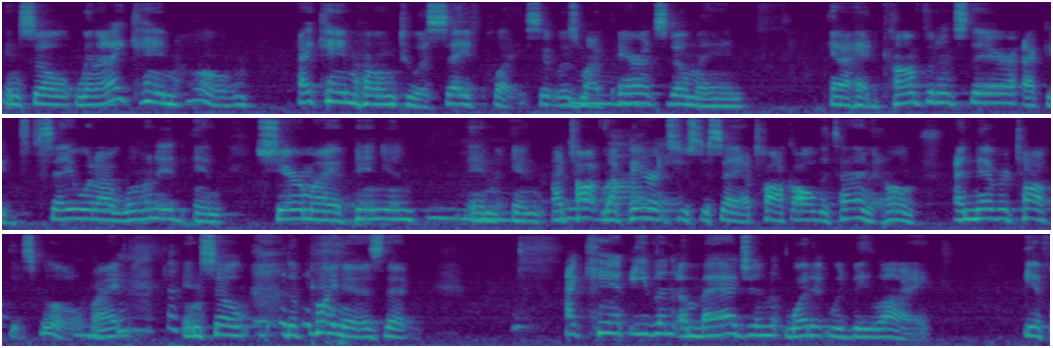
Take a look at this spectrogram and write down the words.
And so when I came home, I came home to a safe place. It was my mm. parents' domain, and I had confidence there. I could say what I wanted and share my opinion. Mm-hmm. And and I talk. My parents used to say I talk all the time at home. I never talked at school, mm-hmm. right? and so the point is that I can't even imagine what it would be like if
